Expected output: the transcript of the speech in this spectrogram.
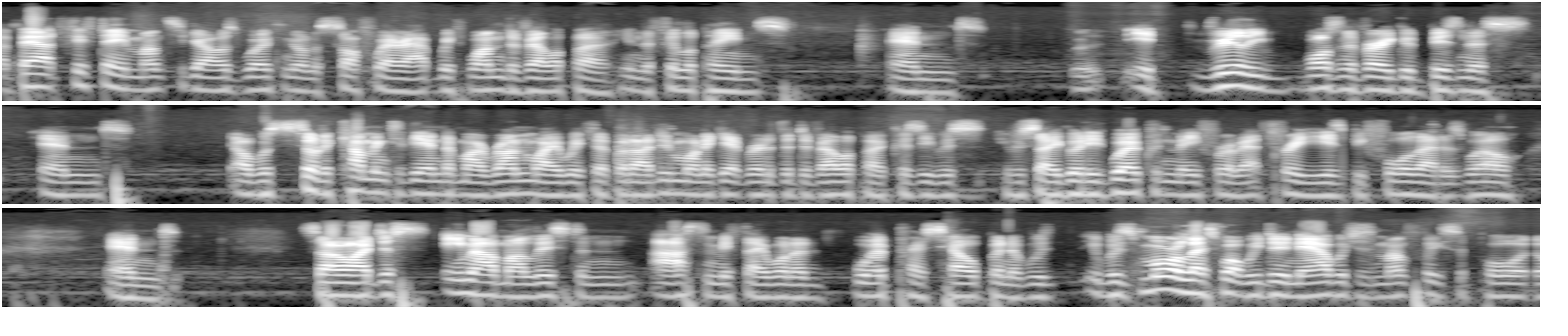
about 15 months ago, I was working on a software app with one developer in the Philippines, and it really wasn't a very good business. And I was sort of coming to the end of my runway with it, but I didn't want to get rid of the developer because he was he was so good. He'd worked with me for about three years before that as well, and so I just emailed my list and asked them if they wanted WordPress help, and it was it was more or less what we do now, which is monthly support,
